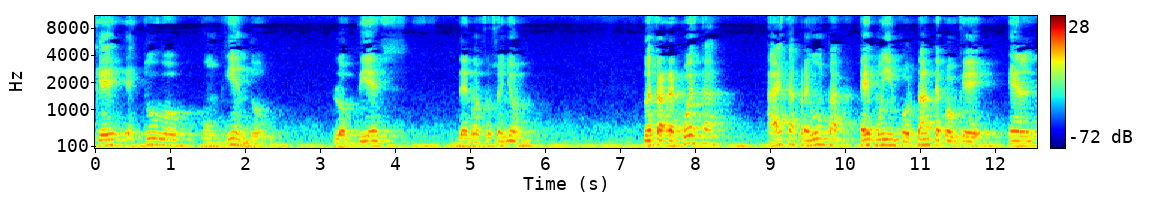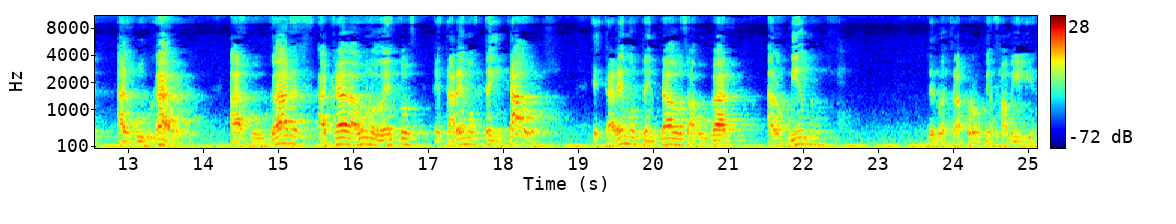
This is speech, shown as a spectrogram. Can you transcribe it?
que estuvo ungiendo los pies de nuestro Señor? Nuestra respuesta a esta pregunta es muy importante porque el, al juzgar, al juzgar a cada uno de estos, estaremos tentados, estaremos tentados a juzgar a los miembros de nuestra propia familia,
